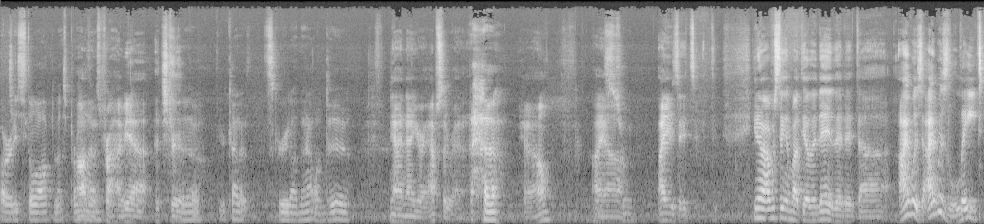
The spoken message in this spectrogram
already stole Optimus Prime. Optimus Prime, yeah, that's true. So you're kind of screwed on that one too. Yeah, no, you're absolutely right. That's You know, I uh, true. I it's, it's you know I was thinking about the other day that it uh, I was I was late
